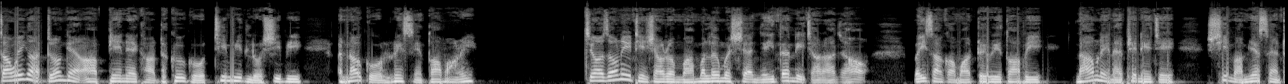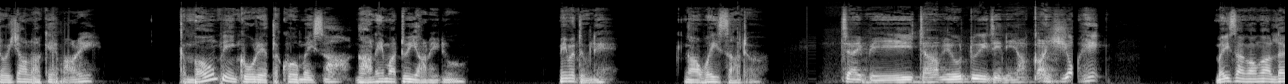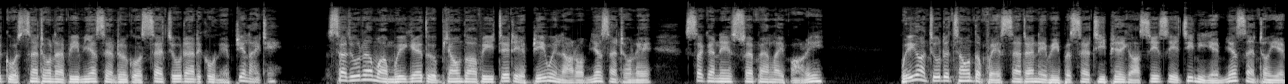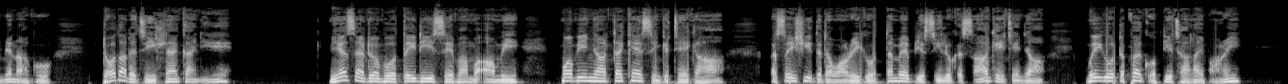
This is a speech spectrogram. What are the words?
တောင်ဝင်းကတွန်းကန်အားပြင်းတဲ့အခါတစ်ခုကိုထိမိလို့ရှိပြီးအနောက်ကိုလွင့်ဆင်သွားပါတယ်။ကျော်စောင်းနေထင်ရှားတော့မှမလုံးမရှက်ငြိမ်သက်နေကြတာကြောင့်မိတ်ဆာကောင်မှတွေ့ပြီးသွားပြီး နားမလည်နိုင်ဖြစ်နေချိန်ရှေ့မှာမျက်စံတို့ရောက်လာခဲ့ပါတယ်။ကမုံပင်ကိုတဲ့တခိုးမိတ်ဆာငါနဲ့မှတွေ့ရနေလို့မင်းမတူလေငါဝိတ်စာတို့ကြိုက်ပြီဒါမျိုးတွေ့ချင်နေအောင်ကန်ရော့ဟဲ့မိတ်ဆာကောင်ကလက်ကိုဆန်းထုတ်လိုက်ပြီးမျက်စံတို့ကိုဆက်ကြိုးတန်းတစ်ခုနဲ့ပြစ်လိုက်တယ်။ဆက်ကြိုးတန်းမှာမွေခဲသူပြောင်းသွားပြီးတဲတဲပြေးဝင်လာတော့မျက်စံထုံးလဲစက္ကန့်နဲ့ဆွဲပန်းလိုက်ပါတယ်။မွေးကကြိုးတစ်ချောင်းတစ်ပွဲဆန်တန်းနေပြီးပါဆက်ကြီးဖြဲကဆေးဆေးကြည့်နေတဲ့မျက်စံထုံးရဲ့မျက်နှာကို ဒေါသတကြီးလှမ်းကိုက်နေတယ်။မျက်စံထုံးဖို့တိတ်တီးဆယ်ပါမအောင်ပြီးမော်ပညာတက်ခဲ့စဉ်ကတည်းကအစိတ်ရှိတဲ့တဝါတွေကိုတတ်မဲ့ပစ္စည်းလိုကစားခဲ့ခြင်းကြောင့်မွေကိုတစ်ဖက်ကိုပြစ်ချလိုက်ပါတယ်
